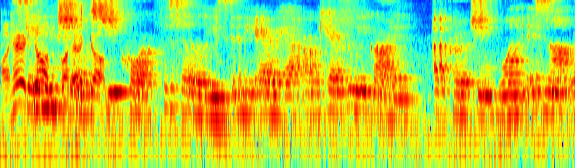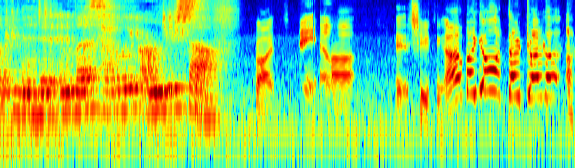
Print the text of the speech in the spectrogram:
I hear Scanning guns. I hear shows guns. G-Corp facilities in the area are carefully guarded. Approaching one is not recommended unless heavily armed yourself. Right. Hey, oh, Uh, it's shooting. Oh my God! Don't drive that.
